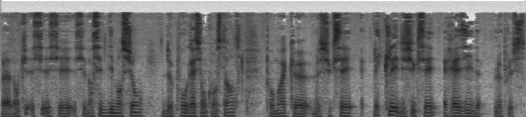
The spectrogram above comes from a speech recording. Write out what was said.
Voilà, donc c'est- dans cette dimension de progression constante, pour moi, que le succès, les clés du succès résident le plus.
